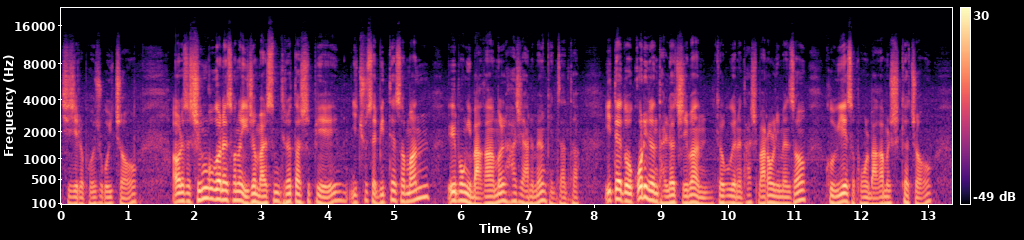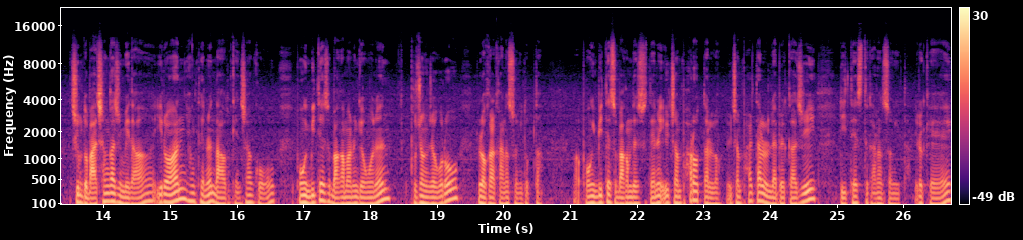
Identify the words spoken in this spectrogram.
지지를 보여주고 있죠. 아, 그래서 지금 구간에서는 이전 말씀드렸다시피 이 추세 밑에서만 일봉이 마감을 하지 않으면 괜찮다. 이때도 꼬리는 달렸지만 결국에는 다시 말아올리면서 그 위에서 봉을 마감을 시켰죠. 지금도 마찬가지입니다. 이러한 형태는 나와도 괜찮고 봉이 밑에서 마감하는 경우는 부정적으로 흘러갈 가능성이 높다. 어, 봉이 밑에서 마감됐을 때는 1.85달러, 1.8달러 레벨까지 리테스트 가능성이 있다. 이렇게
